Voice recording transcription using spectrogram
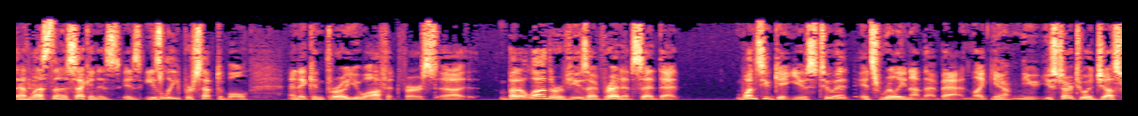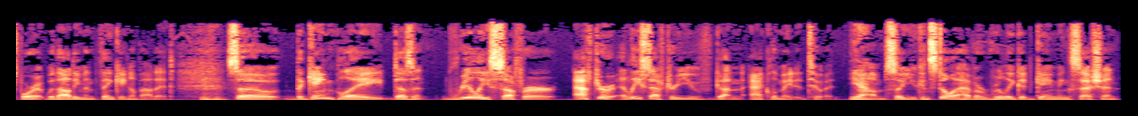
That less than a second is, is easily perceptible and it can throw you off at first. Uh, but a lot of the reviews I've read have said that once you get used to it, it's really not that bad. Like you, Yeah. you, you start to adjust for it without even thinking about it. So the gameplay doesn't really suffer after, at least after you've gotten acclimated to it. Yeah. Um, so you can still have a really good gaming session,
